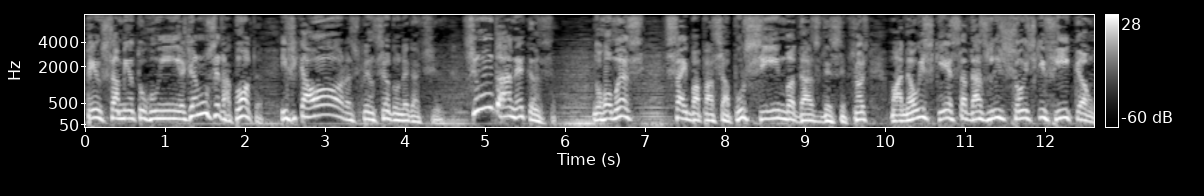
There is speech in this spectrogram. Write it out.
pensamento ruim, a gente não se dá conta e fica horas pensando negativo. Se não dá, né, câncer? No romance, saiba passar por cima das decepções, mas não esqueça das lições que ficam.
